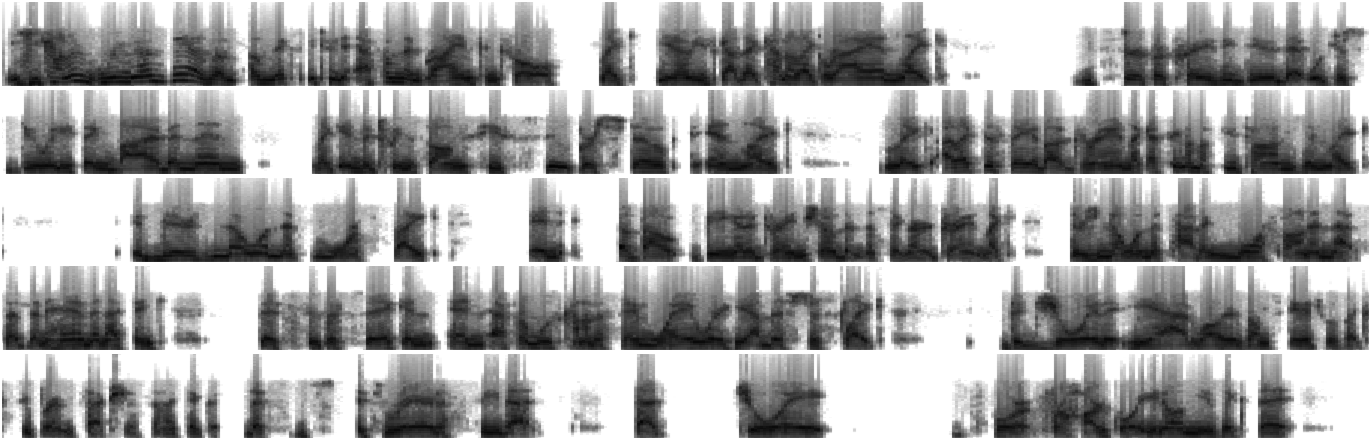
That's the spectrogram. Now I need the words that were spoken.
he kind of reminds me of a, a mix between Efrem and Ryan Control. Like, you know, he's got that kind of like Ryan, like surfer crazy dude that will just do anything vibe. And then like in between songs, he's super stoked. And like, like I like to say about Drain, like I've seen him a few times and like, there's no one that's more psyched and about being at a Drain show than the singer of Drain. Like, there's no one that's having more fun in that set than him. And I think that's super sick. And and Efrem was kind of the same way, where he had this just like the joy that he had while he was on stage was like super infectious. And I think that's it's rare to see that that joy for for hardcore. You know, music that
